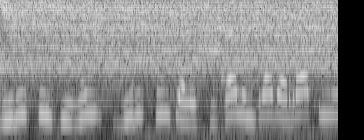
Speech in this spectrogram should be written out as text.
Virus Pinky, Virus Pinky al hospital, entrada rápido.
